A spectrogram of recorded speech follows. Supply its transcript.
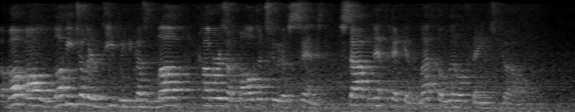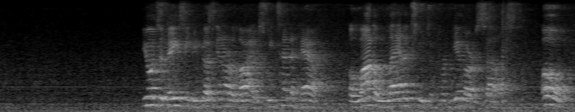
Above all, love each other deeply because love covers a multitude of sins. Stop nitpicking. Let the little things go. You know, it's amazing because in our lives, we tend to have a lot of latitude to forgive ourselves. Oh,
